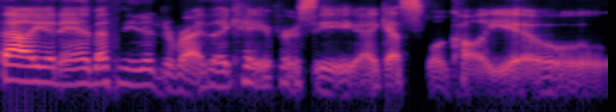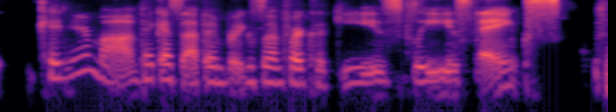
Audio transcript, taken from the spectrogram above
Thalia and Annabeth needed to ride. Like, hey, Percy, I guess we'll call you. Can your mom pick us up and bring some for cookies, please? Thanks.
